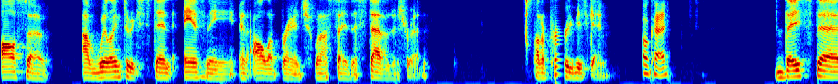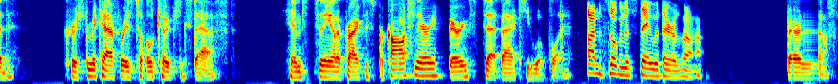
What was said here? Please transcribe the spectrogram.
Also, I'm willing to extend Anthony and Olive Branch when I say this stat I just read on a previous game. Okay. They said Christian McCaffrey has told coaching staff him sitting out of practice precautionary, bearing setback, he will play. I'm still going to stay with Arizona. Fair enough.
